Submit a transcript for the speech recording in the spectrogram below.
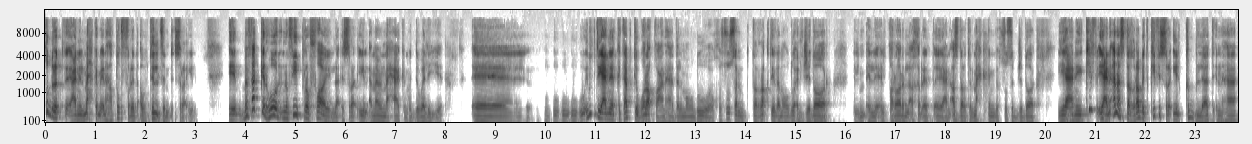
قدرة يعني المحكمة إنها تفرض أو تلزم إسرائيل. آه، بفكر هون إنه في بروفايل لإسرائيل أمام المحاكم الدولية. آه، وأنت يعني كتبت ورقة عن هذا الموضوع وخصوصا تطرقتي لموضوع الجدار القرار اللي يعني أصدرت المحكمة بخصوص الجدار. يعني كيف يعني أنا استغربت كيف إسرائيل قبلت إنها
